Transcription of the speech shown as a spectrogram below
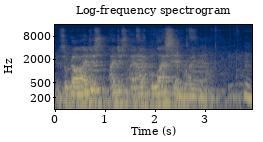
And so God, I just, I just, I, I bless him right now.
